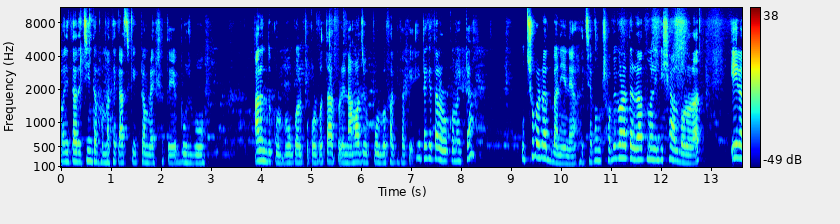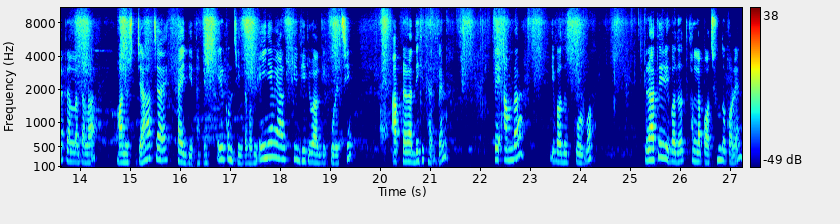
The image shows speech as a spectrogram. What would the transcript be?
মানে তাদের চিন্তা ভাবনা থেকে, আজকে একটু আমরা একসাথে বসবো, আনন্দ করব, গল্প করব, তারপরে নামাজও পড়ব ফাঁকে ফাঁকে। এটাকে তার ওরকম একটা উৎসবের রাত বানিয়ে নেওয়া হয়েছে। এবং সবে বরাতের রাত মানে বিশাল বড় রাত। এই রাতে আল্লাহ তালা মানুষ যা চায় তাই দিয়ে থাকেন। এরকম চিন্তা ভাবনা। এই নিয়ে আমি আর কি ভিডিও আগে করেছি। আপনারা দেখে থাকবেন। তাই আমরা ইবাদত করব। রাতের ইবাদত আল্লাহ পছন্দ করেন।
